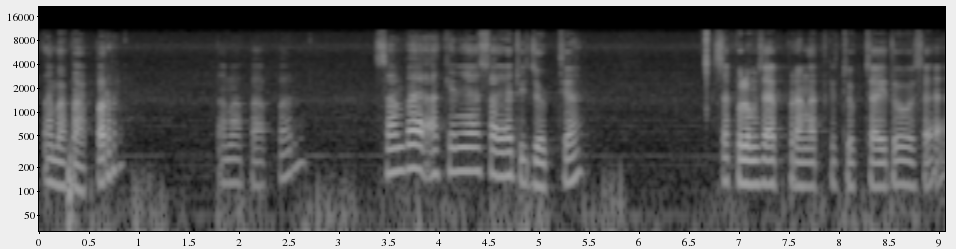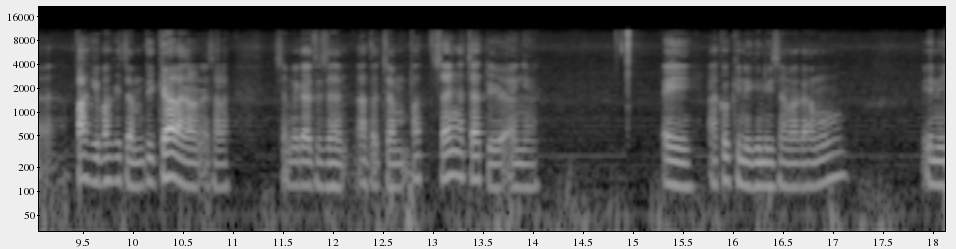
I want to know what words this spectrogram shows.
tambah baper tambah baper sampai akhirnya saya di Jogja. Sebelum saya berangkat ke Jogja itu saya pagi-pagi jam 3 lah kalau nggak salah. Jam 3 atau jam 4 saya ngecat WA nya eh aku gini-gini sama kamu. Ini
